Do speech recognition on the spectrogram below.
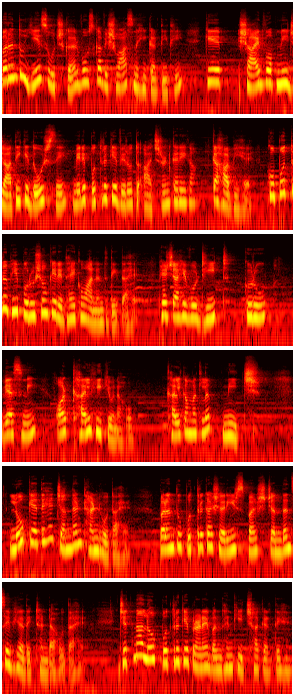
परंतु ये सोचकर वो उसका विश्वास नहीं करती थी कि शायद वो अपनी जाति के दोष से मेरे पुत्र के विरुद्ध आचरण करेगा। कहा भी है, कुपुत्र भी पुरुषों के हृदय को आनंद देता है। फिर चाहे वो ढीठ, कुरूप, व्यसनी और खल ही क्यों ना हो। खल का मतलब नीच। लोग कहते हैं चंदन ठंड होता है। परंतु पुत्र का शरीर स्पर्श चंदन से भी अधिक ठंडा होता है। जितना लोग पुत्र के प्रणय बंधन की इच्छा करते हैं,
